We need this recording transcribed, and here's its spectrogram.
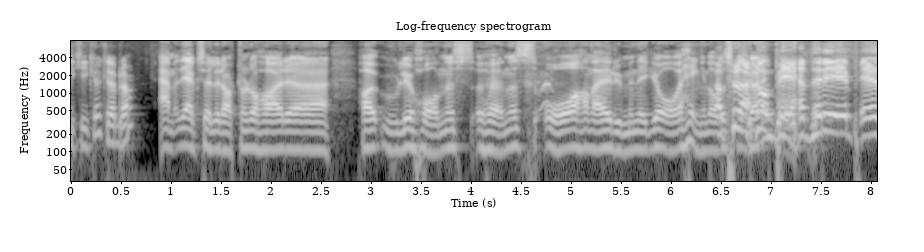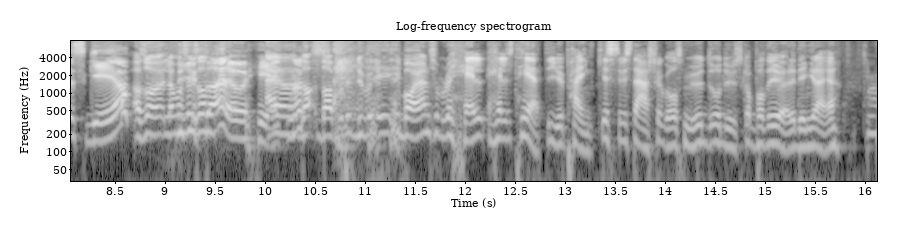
gikk ikke akkurat bra. Ja, men Det er jo ikke så veldig rart når du har, uh, har Uli Hånes, Hønes og han der Rummenigge over, hengende over Jeg tror det er noe bedre i PSG, ja! Altså, la meg si sånn, er jo helt nuts. Da, da du, I Bayern så burde du hel, helst hete Jupp Heynckes hvis det her skal gå smooth og du skal på det gjøre din greie. Ja,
